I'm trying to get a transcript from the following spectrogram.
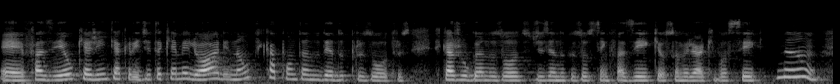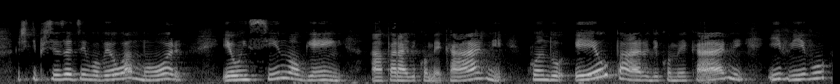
é, fazer o que a gente acredita que é melhor e não ficar apontando o dedo para os outros, ficar julgando os outros, dizendo que os outros têm que fazer, que eu sou melhor que você. Não, a gente precisa desenvolver o amor. Eu ensino alguém a parar de comer carne quando eu paro de comer carne e vivo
